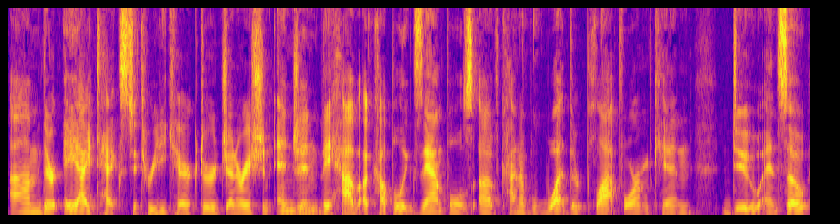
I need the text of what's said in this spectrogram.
um, their AI text to 3D character generation engine, they have a couple examples of kind of what their platform can do. And so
